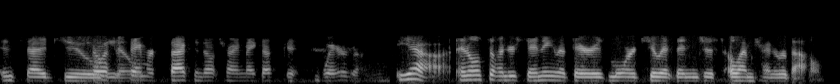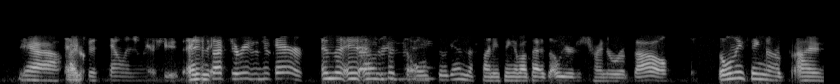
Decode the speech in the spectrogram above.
instead to Show us you know the same respect and don't try and make us get wear them. yeah, and also understanding that there is more to it than just oh I'm trying to rebel. Yeah, And- I just telling you wear shoes. And, And- if that's your reason, who cares? And the and, and the but also again the funny thing about that is oh you're just trying to rebel. The only thing that I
